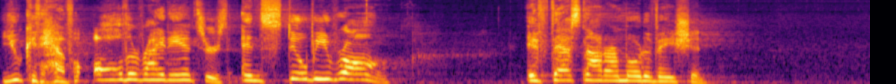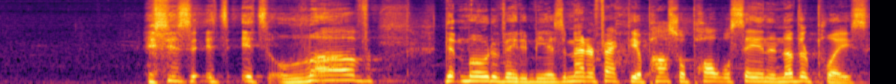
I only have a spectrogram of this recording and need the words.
you could have all the right answers and still be wrong if that's not our motivation. It says it's, it's love that motivated me. As a matter of fact, the Apostle Paul will say in another place,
